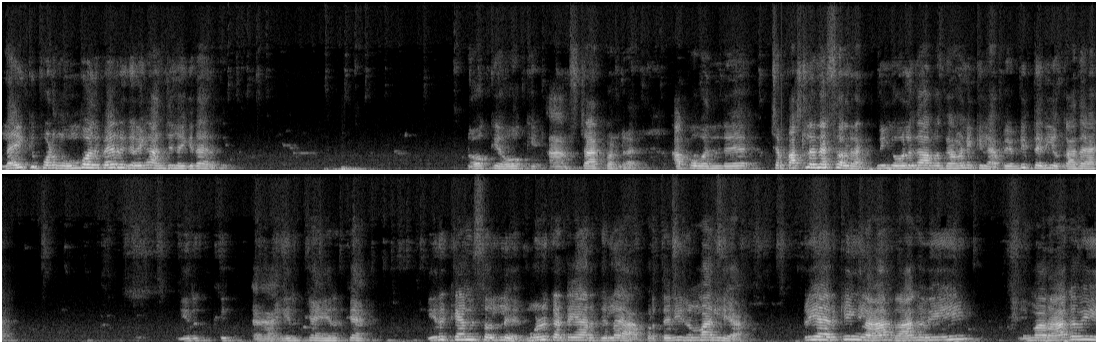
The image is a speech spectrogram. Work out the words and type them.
லைக் போடுங்க. ஒன்பது பேர் இருக்கிறீங்க அஞ்சு லைக் தான் இருக்கு. ஓகே ஓகே ஆ ஸ்டார்ட் பண்ணுறேன் அப்போ வந்து சரி ஃபஸ்ட்ல தான் சொல்கிறேன் நீங்கள் ஒழுங்காக கவனிக்கல. அப்போ எப்படி தெரியும் கதை? இருக்கு. ஆ, இருக்கேன் இருக்கேன். இருக்கேன்னு சொல்லு. முழு கட்டையாக இருக்குல்ல? அப்புறம் தெரியணுமா இல்லையா? ஃப்ரீயா இருக்கீங்களா ராகவி? அம்மா ராகவி?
